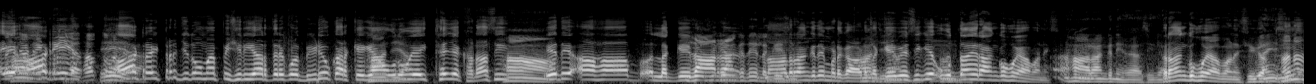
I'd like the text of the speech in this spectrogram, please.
ਇਹ ਪਹਿਲਾਂ ਆਹ ਟਰੈਕਟਰ ਇਹ ਆ ਸਭ ਤੋਂ ਇਹ ਆਹ ਆ। ਟਰੈਕਟਰ ਜਦੋਂ ਮੈਂ ਪਿਛਲੀ ਵਾਰ ਤੇਰੇ ਕੋਲ ਵੀਡੀਓ ਕਰਕੇ ਗਿਆ ਹਾਂਜੀ, ਉਦੋਂ ਇਹ ਇੱਥੇ ਜੇ ਖੜਾ ਸੀ ਹਾਂ। ਇਹਦੇ ਆਹ ਲੱਗੇ ਹੋਏ ਲਾਲ ਸੀਗੇ, ਰੰਗ ਦੇ ਲੱਗੇ ਲਾਲ। ਰੰਗ ਦੇ ਮੜਗਾੜ ਲੱਗੇ ਹੋਏ ਸੀਗੇ ਉਦਾਂ ਹੀ ਰੰਗ ਹੋਇਆ ਵਾ ਨਹੀਂ ਸੀ। ਹਾਂ ਰੰਗ ਨਹੀਂ ਹੋਇਆ ਸੀਗਾ। ਰੰਗ ਹੋਇਆ ਵਾ ਨਹੀਂ ਸੀਗਾ ਨਹੀਂ ਸੀਗਾ, ਹਨਾ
